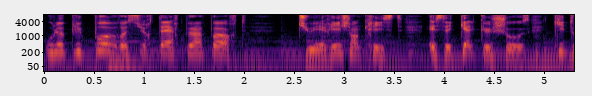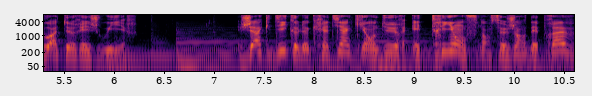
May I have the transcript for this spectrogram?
ou le plus pauvre sur terre, peu importe, tu es riche en Christ et c'est quelque chose qui doit te réjouir. Jacques dit que le chrétien qui endure et triomphe dans ce genre d'épreuve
